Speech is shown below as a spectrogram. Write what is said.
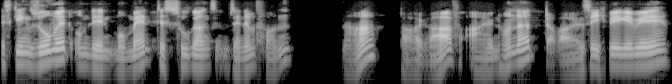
Es ging somit um den Moment des Zugangs im Sinne von, na, Paragraph 130 BGB.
